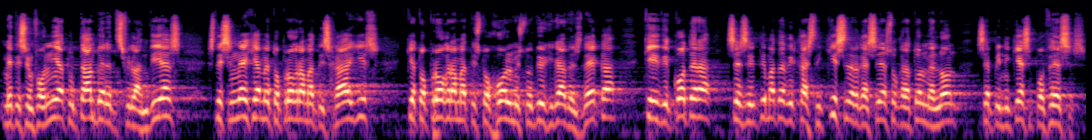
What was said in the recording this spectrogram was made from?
με τη Συμφωνία του Τάμπερε της Φιλανδίας, στη συνέχεια με το πρόγραμμα της Χάγης και το πρόγραμμα της Στοχόλμης το 2010 και ειδικότερα σε ζητήματα δικαστικής συνεργασίας των κρατών μελών σε ποινικές υποθέσεις.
